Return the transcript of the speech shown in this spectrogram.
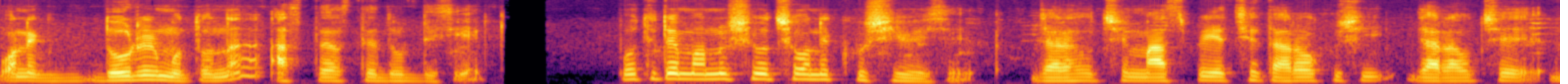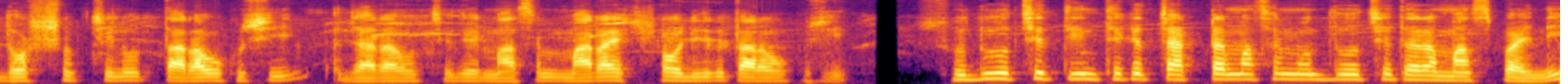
অনেক দৌড়ের মতো না, আস্তে আস্তে দৌড় দিছি আর কি। প্রতিটা মানুষই হচ্ছে অনেক খুশি হয়েছে। যারা হচ্ছে মাছ পেয়েছে তারাও খুশি, যারা হচ্ছে দর্শক ছিল তারাও খুশি, যারা হচ্ছে যে মাছ মারা সহযোগিতা তারাও খুশি। শুধু হচ্ছে তিন থেকে চারটা মাছের মধ্যে হচ্ছে তারা মাছ পায়নি,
